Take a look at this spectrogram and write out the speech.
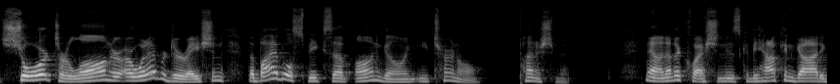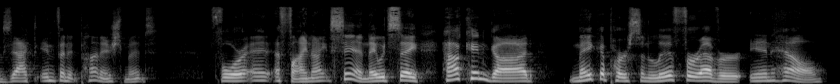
short or long or, or whatever duration. The Bible speaks of ongoing eternal punishment. Now, another question is could be how can God exact infinite punishment for a, a finite sin? They would say, how can God make a person live forever in hell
